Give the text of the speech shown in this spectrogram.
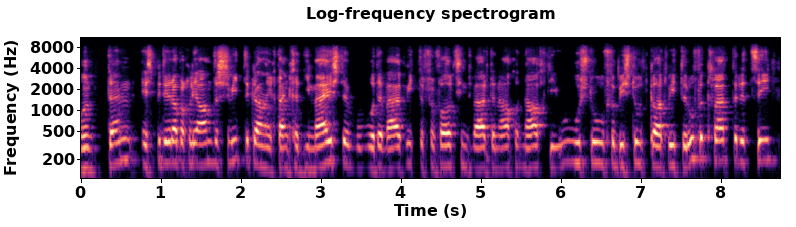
Und dann ist es bei dir aber ein bisschen anders weitergegangen. Ich denke, die meisten, die den Weg weiter verfolgt sind, werden nach und nach die U-Stufen bei Stuttgart weiter raufgeklettert sein.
